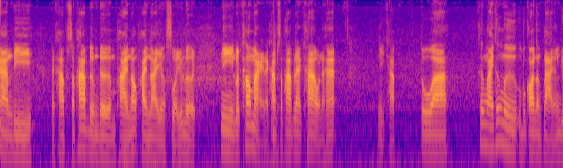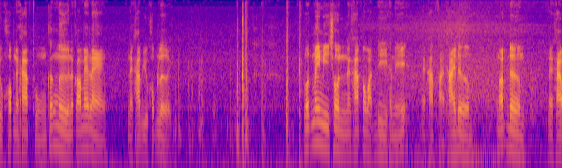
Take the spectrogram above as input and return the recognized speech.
งานดีนะครับสภาพเดิมๆภายนอกภายในยังสวยอยู่เลย นี่รถเข้าใหม่นะครับสภาพแรกเข้านะฮะนี่ครับตัวเครื่องไม้เครื่องมืออุปกรณ์ต่างๆ ยังอยู่ครบนะครับถุงเครื่องมือแล้วก็แม่แรงนะครับอยู่ครบเลย รถไม่มีชนนะครับ ประวัติดีคันนี้นะครับฝาท้ายเดิมน็อตเดิมนะครับ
